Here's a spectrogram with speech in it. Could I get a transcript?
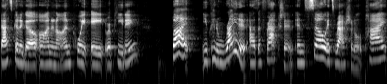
that's going to go on and on, 0.8 repeating. But you can write it as a fraction, and so it's rational. Pi,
